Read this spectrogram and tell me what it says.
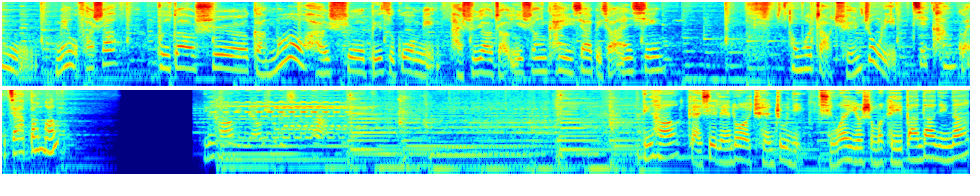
嗯，没有发烧，不知道是感冒还是鼻子过敏，还是要找医生看一下比较安心。等我找全助理、健康管家帮忙。您好，您描述的情况。您好，感谢联络全助理，请问有什么可以帮到您呢？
